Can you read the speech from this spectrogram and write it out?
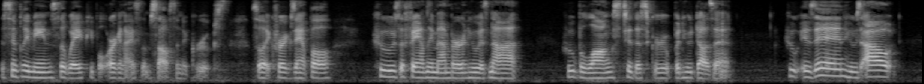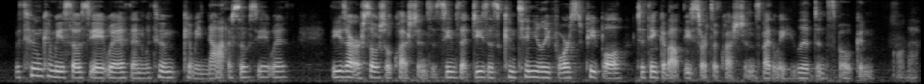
This simply means the way people organize themselves into groups. So, like, for example, who's a family member and who is not, who belongs to this group and who doesn't, who is in, who's out, with whom can we associate with, and with whom can we not associate with. These are our social questions. It seems that Jesus continually forced people to think about these sorts of questions by the way he lived and spoke and all that.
